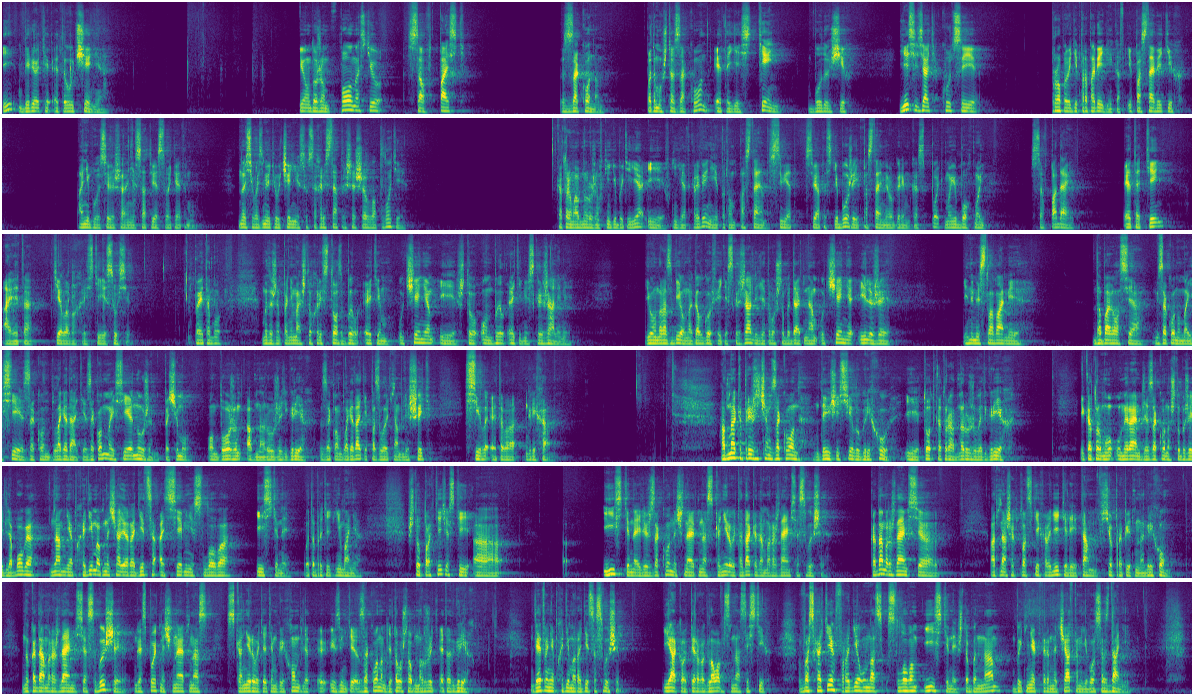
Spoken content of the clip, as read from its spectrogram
и берете это учение, и он должен полностью совпасть с законом, потому что закон – это есть тень будущих. Если взять куции проповеди проповедников и поставить их, они будут совершенно не соответствовать этому – но если возьмете учение Иисуса Христа, пришедшего во плоти, которое мы обнаружим в книге Бытия и в книге Откровения, и потом поставим свет святости Божией, и поставим его, говорим, Господь мой, Бог мой, совпадает. Это тень, а это тело во Христе Иисусе. Поэтому мы должны понимать, что Христос был этим учением и что Он был этими скрижалями. И Он разбил на Голгофе эти скрижали для того, чтобы дать нам учение, или же, иными словами, добавился к закону Моисея закон благодати. Закон Моисея нужен. Почему? Он должен обнаружить грех. Закон благодати позволит нам лишить силы этого греха. Однако, прежде чем закон, дающий силу греху, и тот, который обнаруживает грех, и которому умираем для закона, чтобы жить для Бога, нам необходимо вначале родиться от семени слова истины. Вот обратите внимание, что практически а, истина или же закон начинает нас сканировать тогда, когда мы рождаемся свыше. Когда мы рождаемся от наших плотских родителей, там все пропитано грехом. Но когда мы рождаемся свыше, Господь начинает нас сканировать этим грехом, для, э, извините, законом для того, чтобы обнаружить этот грех. Для этого необходимо родиться свыше. Иакова, 1 глава, 18 стих. «Восхотев, родил нас словом истины, чтобы нам быть некоторым начатком его созданий».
